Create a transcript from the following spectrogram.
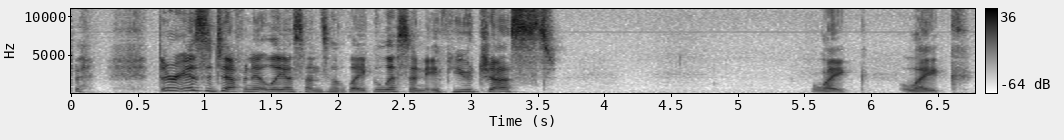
There is definitely a sense of like, listen, if you just. Like, like.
